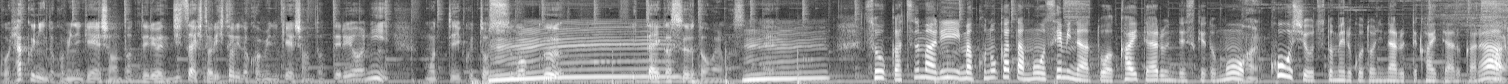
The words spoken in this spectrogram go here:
こう100人とコミュニケーションを取ってるようで実は一人一人とコミュニケーションを取ってるように持っていくとすごく一体化すると思いますうのそうか。つまり、まあ、この方もセミナーとは書いてあるんですけども、はい。講師を務めることになるって書いてあるから、はい。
